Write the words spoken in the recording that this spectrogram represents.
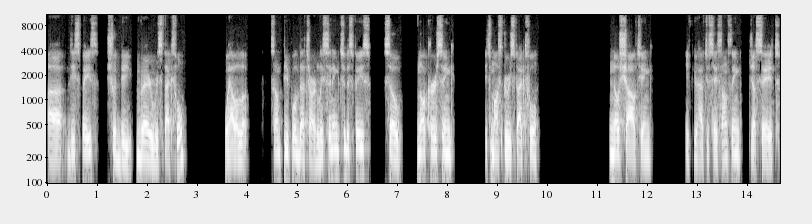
Uh, this space should be very respectful. We have a lo- some people that are listening to the space, so no cursing. It must be respectful. No shouting. If you have to say something, just say it,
